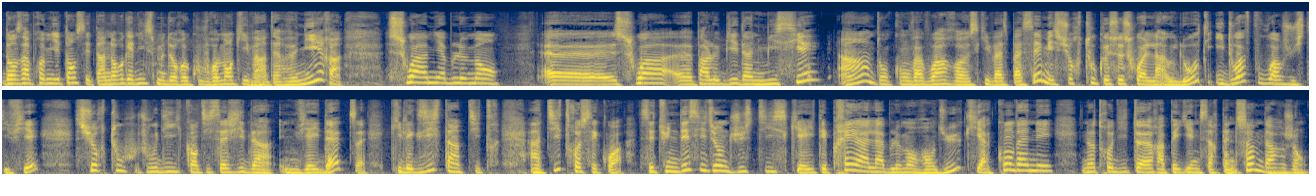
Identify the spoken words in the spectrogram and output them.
dans un premier temps, c'est un organisme de recouvrement qui va intervenir, soit amiablement, euh, soit euh, par le biais d'un huissier, Hein, donc on va voir euh, ce qui va se passer, mais surtout que ce soit l'un ou l'autre, ils doivent pouvoir justifier, surtout, je vous dis, quand il s'agit d'une vieille dette, qu'il existe un titre. Un titre, c'est quoi? C'est une décision de justice qui a été préalablement rendue, qui a condamné notre auditeur à payer une certaine somme d'argent.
